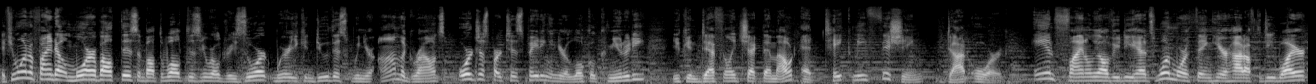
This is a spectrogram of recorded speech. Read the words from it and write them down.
If you want to find out more about this, about the Walt Disney World Resort, where you can do this when you're on the grounds or just participating in your local community, you can definitely check them out at takemefishing.org. And finally, all VD heads, one more thing here hot off the D wire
